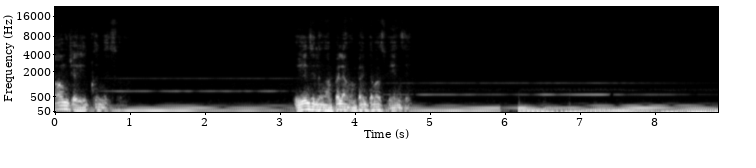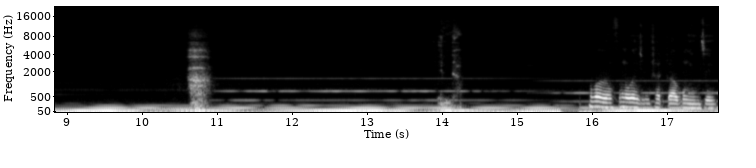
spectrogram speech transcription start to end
awungitshela iqiniso uyenzile ngempela ngempela into amasuyenzile indaba Ngoba bengifuna ukwenza umshado wabo ungenzeki.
